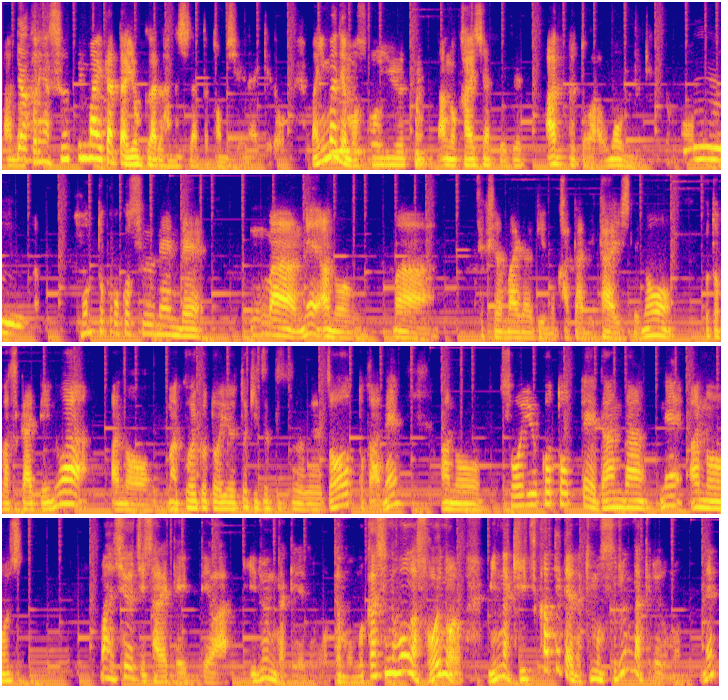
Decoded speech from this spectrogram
あのこれが数年前だったらよくある話だったかもしれないけど、まあ、今でもそういう、あの会社ってあるとは思うんだけれども、本当ここ数年で、まあね、あの、まあ、セクシャルマイノリティの方に対しての言葉遣いっていうのは、あの、まあ、こういうことを言うと傷つくぞとかね、あの、そういうことってだんだんね、あの、まあ、周知されていってはいるんだけれども、でも昔の方がそういうのみんな気遣ってたような気もするんだけれどもね、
